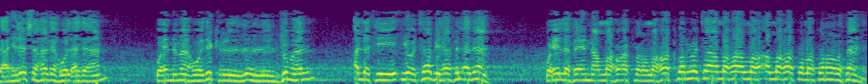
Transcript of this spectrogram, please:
يعني ليس هذا هو الأذان وإنما هو ذكر الجمل التي يؤتى بها في الأذان. وإلا فإن الله أكبر الله أكبر يؤتى الله الله الله أكبر الله أكبر مرة ثانية.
